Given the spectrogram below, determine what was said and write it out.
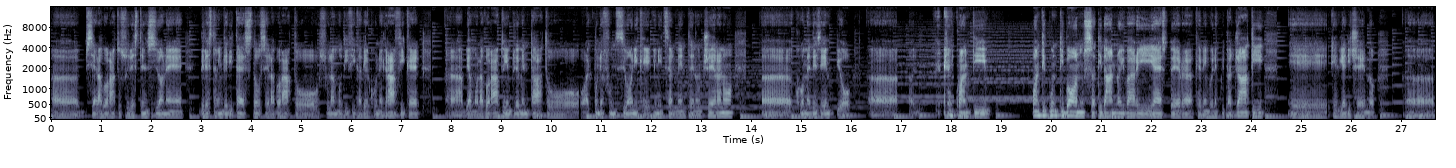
eh, si è lavorato sull'estensione delle stringhe di testo, si è lavorato sulla modifica di alcune grafiche, eh, abbiamo lavorato e implementato alcune funzioni che inizialmente non c'erano, eh, come ad esempio eh, quanti quanti punti bonus ti danno i vari Esper che vengono equipaggiati, e, e via dicendo. Uh,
